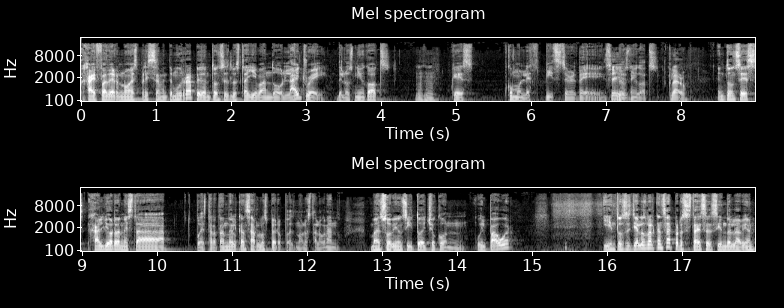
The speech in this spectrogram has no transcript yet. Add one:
Highfather no es precisamente muy rápido, entonces lo está llevando Light Ray de los New Gods, que es como el speedster de, Sí. de los New Gods. Claro. Entonces Hal Jordan está pues tratando de alcanzarlos, pero pues no lo está logrando. Va en su avioncito hecho con Willpower y entonces ya los va a alcanzar, pero se está deshaciendo el avión.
